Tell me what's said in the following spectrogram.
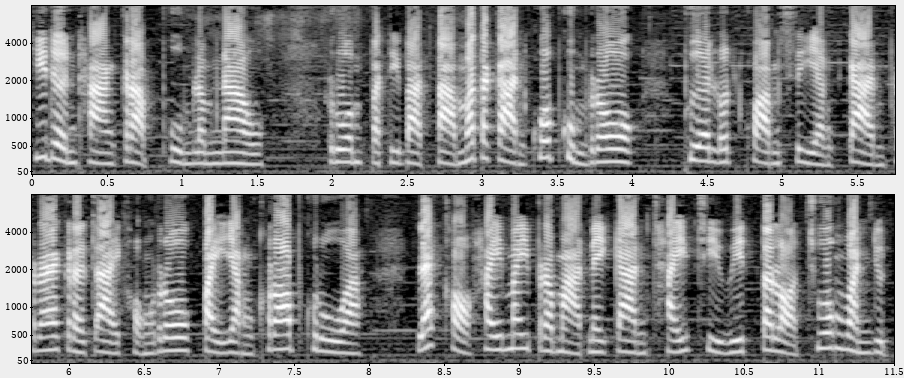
ที่เดินทางกลับภูมิลำเนารวมปฏิบัติตามมาตรการควบคุมโรค เพื่อลดความเสี่ยงการแพร่กระจายของโรคไปยังครอบครัว และขอให้ไม่ประมาทในการใช้ชีวิตตลอดช่วงวันหยุด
